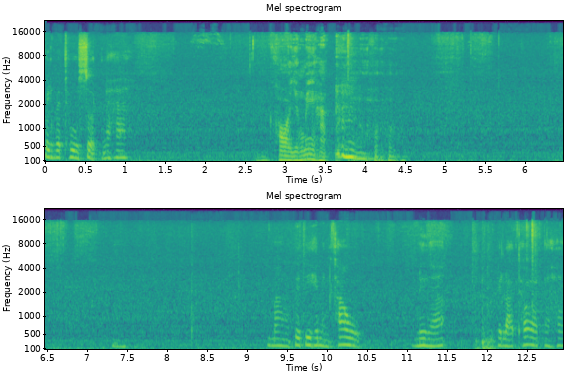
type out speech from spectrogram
ป็นปลาทูสดนะคะ คอยังไม่หัก บ้างเพื่อที่ให้มันเข้าเนื้อเวลาทอดนะคะ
